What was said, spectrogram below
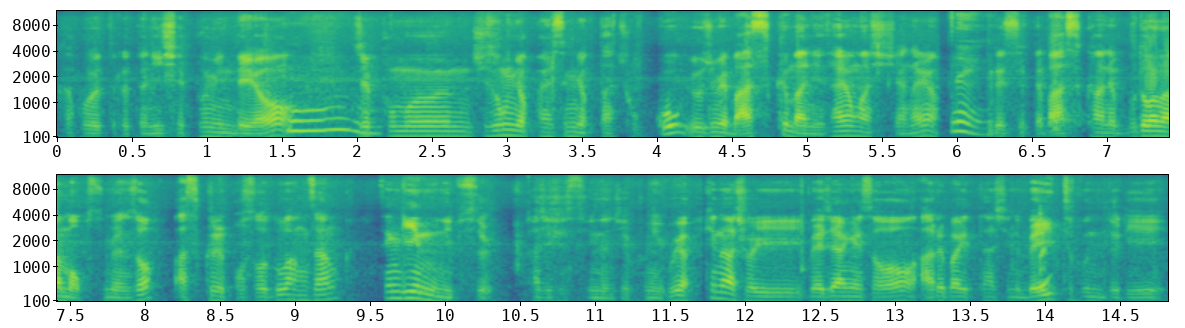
아까 보여드렸던 이 제품인데요. 음. 이 제품은 지속력, 발색력 다 좋고 요즘에 마스크 많이 사용하시잖아요. 네. 그랬을 때 마스크 안에 묻어남 없으면서 마스크를 벗어도 항상 생기 있는 입술 가지실 수 있는 제품이고요. 특히나 저희 매장에서 아르바이트 하시는 메이트 분들이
